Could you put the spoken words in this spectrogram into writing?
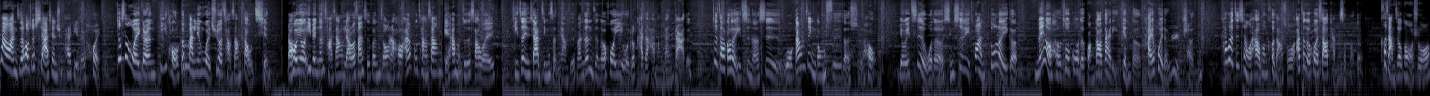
骂完之后就下线去开别的会，就剩我一个人低头跟满脸委屈的厂商道歉。然后又一边跟厂商聊了三十分钟，然后安抚厂商，给他们就是稍微提振一下精神那样子。反正整个会议我就开的还蛮尴尬的。最糟糕的一次呢，是我刚进公司的时候，有一次我的行事历突然多了一个没有合作过的广告代理店的开会的日程。开会之前我还有问科长说啊，这个会是要谈什么的？科长只有跟我说，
